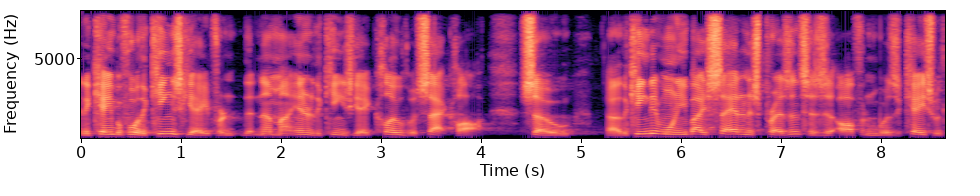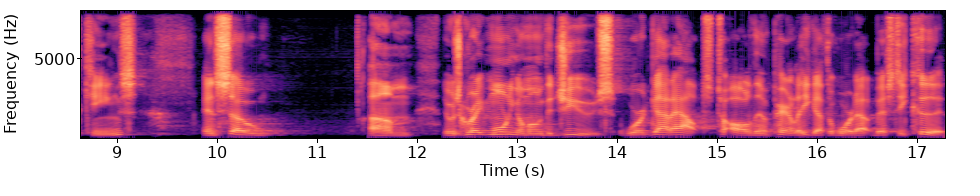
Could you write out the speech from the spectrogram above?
And it came before the king's gate, for that none might enter the king's gate clothed with sackcloth. So uh, the king didn't want anybody sad in his presence, as often was the case with kings. And so um, there was great mourning among the Jews. Word got out to all of them. Apparently, he got the word out best he could.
